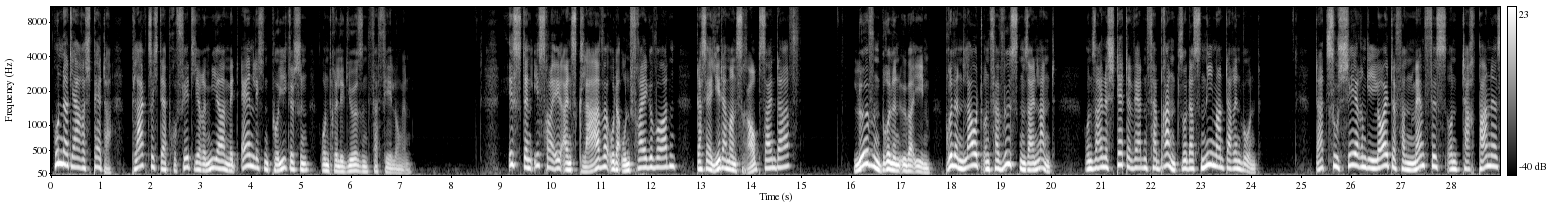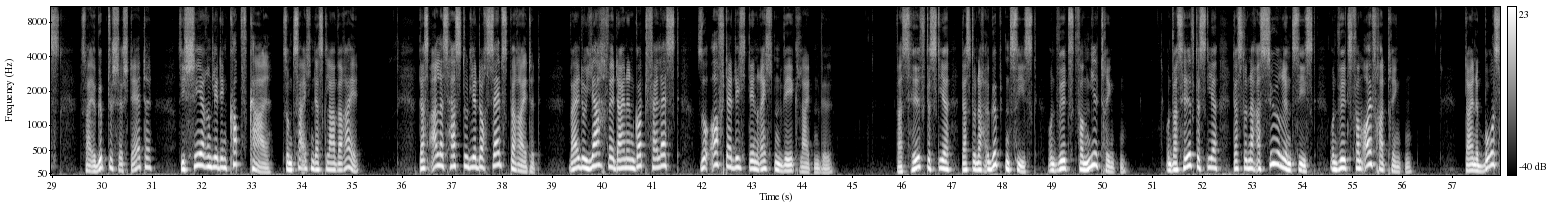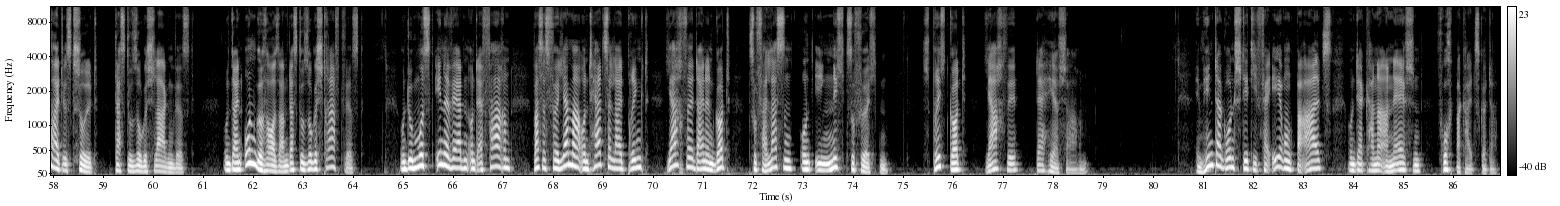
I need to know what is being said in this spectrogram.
Hundert Jahre später plagt sich der Prophet Jeremia mit ähnlichen politischen und religiösen Verfehlungen. Ist denn Israel ein Sklave oder unfrei geworden, dass er jedermanns Raub sein darf? Löwen brüllen über ihm, brüllen laut und verwüsten sein Land, und seine Städte werden verbrannt, so dass niemand darin wohnt. Dazu scheren die Leute von Memphis und Tachpanes, zwei ägyptische Städte, Sie scheren dir den Kopf kahl zum Zeichen der Sklaverei. Das alles hast du dir doch selbst bereitet, weil du Jahwe deinen Gott verlässt, so oft er dich den rechten Weg leiten will. Was hilft es dir, dass du nach Ägypten ziehst und willst vom Nil trinken? Und was hilft es dir, dass du nach Assyrien ziehst und willst vom Euphrat trinken? Deine Bosheit ist schuld, dass du so geschlagen wirst und dein Ungehorsam, dass du so gestraft wirst. Und du musst inne werden und erfahren, was es für Jammer und Herzeleid bringt, Jahwe, deinen Gott, zu verlassen und ihn nicht zu fürchten. Spricht Gott, Jahwe, der Heerscharen. Im Hintergrund steht die Verehrung Baals und der kanaanäischen Fruchtbarkeitsgötter.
